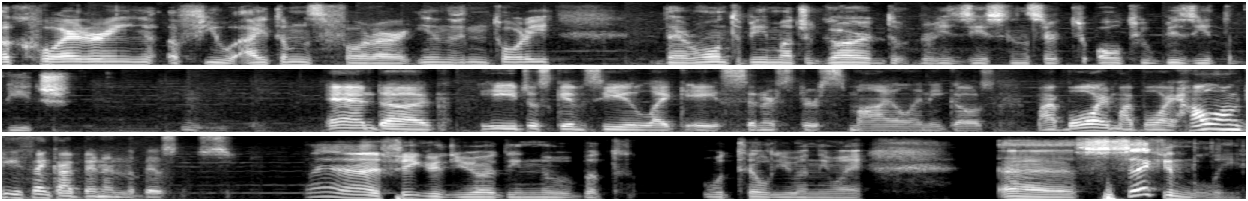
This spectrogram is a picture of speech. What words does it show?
acquiring a few items for our inventory. There won't be much guard resistance. They're all too busy at the beach. And uh, he just gives you like a sinister smile and he goes, My boy, my boy, how long do you think I've been in the business? I figured you already knew, but would tell you anyway. Uh, secondly,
